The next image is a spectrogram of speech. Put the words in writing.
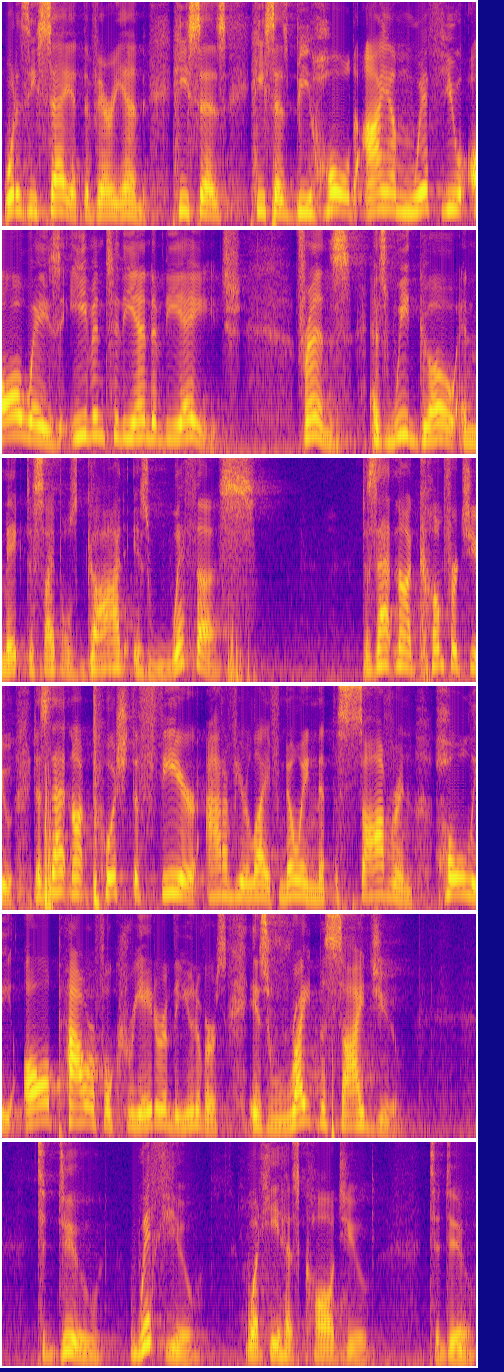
what does he say at the very end? He says, he says, Behold, I am with you always, even to the end of the age. Friends, as we go and make disciples, God is with us. Does that not comfort you? Does that not push the fear out of your life, knowing that the sovereign, holy, all powerful creator of the universe is right beside you to do with you what he has called you to do?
